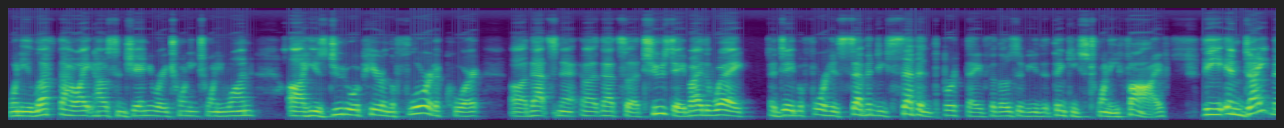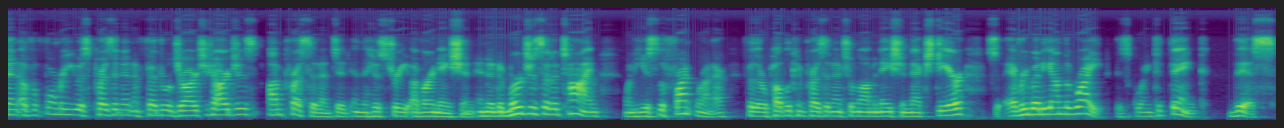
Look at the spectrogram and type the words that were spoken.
when he left the White House in January 2021. Uh, he is due to appear in the Florida court Uh, that's ne- uh, that's Tuesday. By the way, a day before his 77th birthday, for those of you that think he's 25. The indictment of a former U.S. president and federal charge charges unprecedented in the history of our nation. And it emerges at a time when he is the front runner for the Republican presidential nomination next year. So everybody on the right is going to think this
